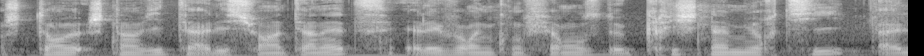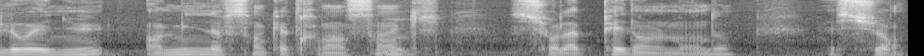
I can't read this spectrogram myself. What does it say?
je t'invite à aller sur Internet et aller voir une conférence de Krishnamurti à l'ONU en 1985 mm. sur la paix dans le monde et sur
